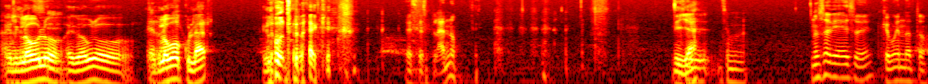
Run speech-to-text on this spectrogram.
Ah, El glóbulo, sí. el glóbulo, el globo ocular, el globo terráqueo. Ese es plano. Y ya, Sí. No sabía eso, ¿eh? Qué buen dato.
